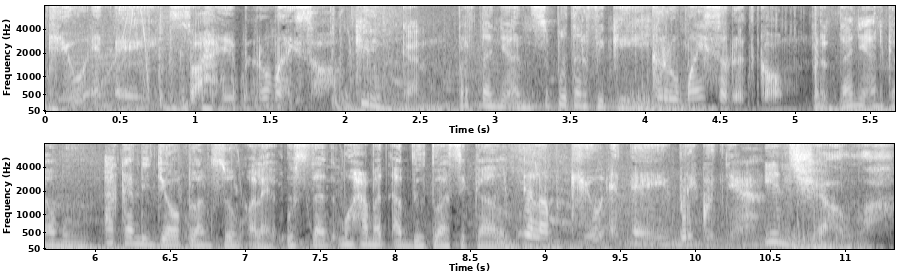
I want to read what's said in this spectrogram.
Q&A Sahib Rumaiso. Kirimkan pertanyaan seputar fikih ke rumaiso.com. Pertanyaan kamu akan dijawab langsung oleh Ustadz Muhammad Abdul Twasikal dalam Q&A berikutnya. Insya Allah.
